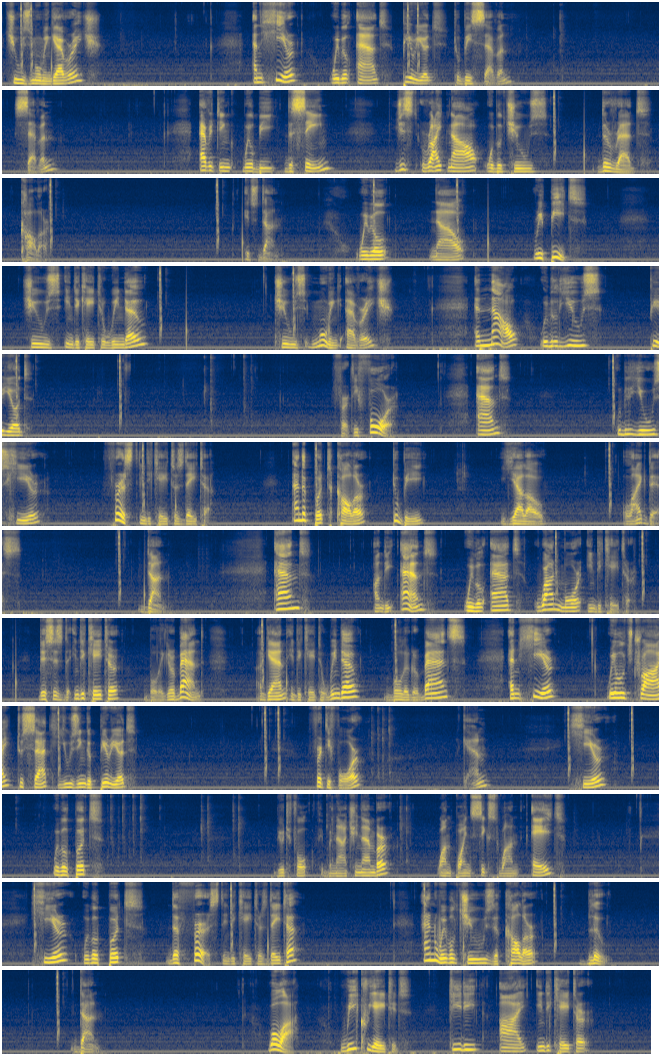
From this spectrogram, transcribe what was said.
Choose moving average. And here we will add period to be 7 7 everything will be the same just right now we will choose the red color it's done. We will now repeat. Choose indicator window. Choose moving average. And now we will use period 34 and we will use here first indicators data and the put color to be yellow like this. Done. And on the end, we will add one more indicator. This is the indicator Bollinger Band. Again, indicator window, Bollinger Bands. And here, we will try to set using a period 34. Again, here, we will put beautiful Fibonacci number 1.618 here we will put the first indicator's data and we will choose the color blue. Done. Voila we created TDI indicator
